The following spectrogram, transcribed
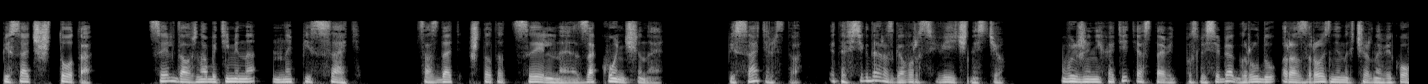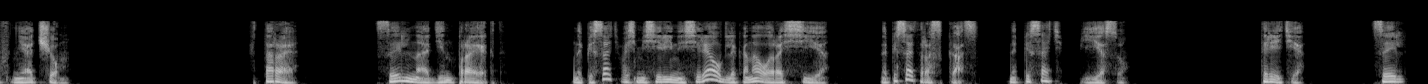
«писать что-то». Цель должна быть именно «написать», создать что-то цельное, законченное. Писательство — это всегда разговор с вечностью. Вы же не хотите оставить после себя груду разрозненных черновиков ни о чем. Вторая. Цель на один проект. Написать восьмисерийный сериал для канала «Россия». Написать рассказ. Написать пьесу. Третье. Цель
